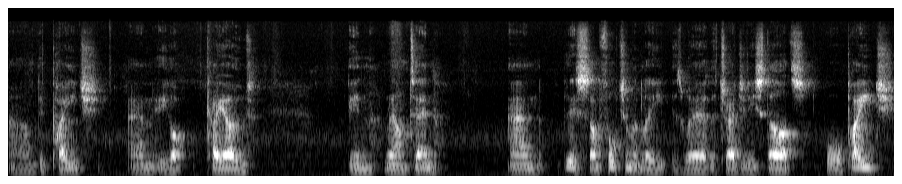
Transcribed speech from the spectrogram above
um, did Page, and he got KO'd in round 10. And this, unfortunately, is where the tragedy starts for Page.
